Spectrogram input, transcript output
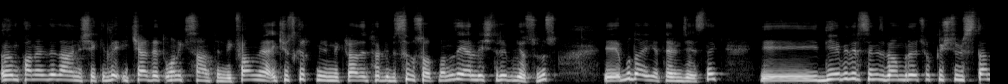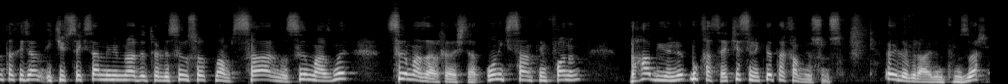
Ön panelde de aynı şekilde 2 adet 12 santimlik fan veya 240 milimlik radyatörlü bir sıvı soğutmanızı yerleştirebiliyorsunuz. Ee, bu da yeterince esnek. Ee, diyebilirsiniz ben buraya çok güçlü bir sistem takacağım. 280 milim radyatörlü sıvı soğutmam sığar mı sığmaz mı? Sığmaz arkadaşlar. 12 santim fanın daha büyüğünü bu kasaya kesinlikle takamıyorsunuz. Öyle bir ayrıntımız var.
